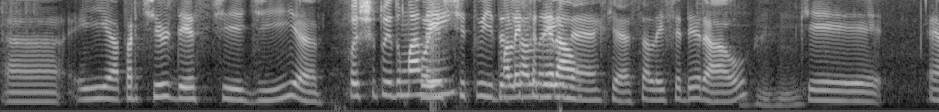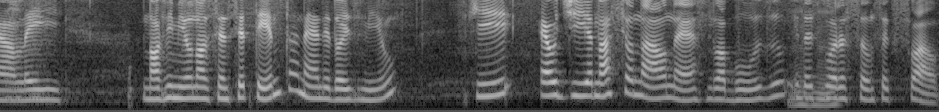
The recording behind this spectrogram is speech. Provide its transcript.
Uh, e a partir deste dia foi instituída uma foi lei, instituída uma lei federal, lei, né? Que é essa lei federal uhum. que é a lei 9.970, né, de 2000, que é o Dia Nacional, né, do abuso uhum. e da uhum. exploração sexual.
